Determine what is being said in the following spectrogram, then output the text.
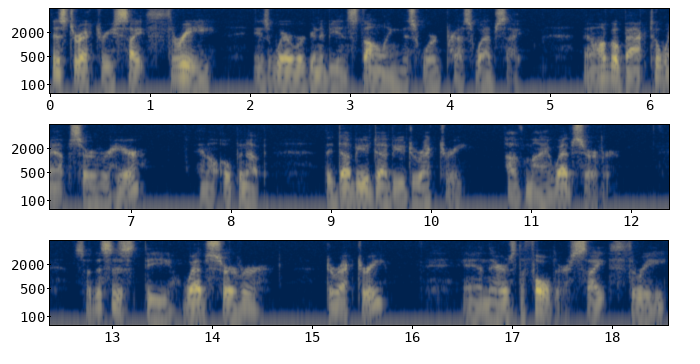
This directory, site 3, is where we're going to be installing this WordPress website. Now I'll go back to WAMP server here and I'll open up the www directory of my web server. So this is the web server directory and there's the folder, site 3.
